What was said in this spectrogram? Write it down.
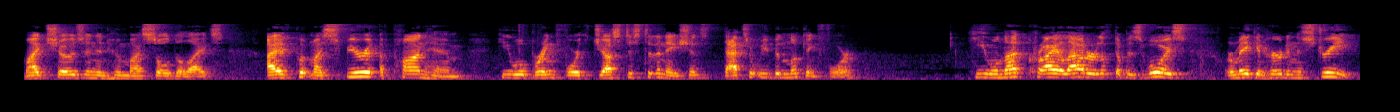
my chosen, in whom my soul delights. I have put my spirit upon him. He will bring forth justice to the nations. That's what we've been looking for. He will not cry aloud or lift up his voice or make it heard in the street.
